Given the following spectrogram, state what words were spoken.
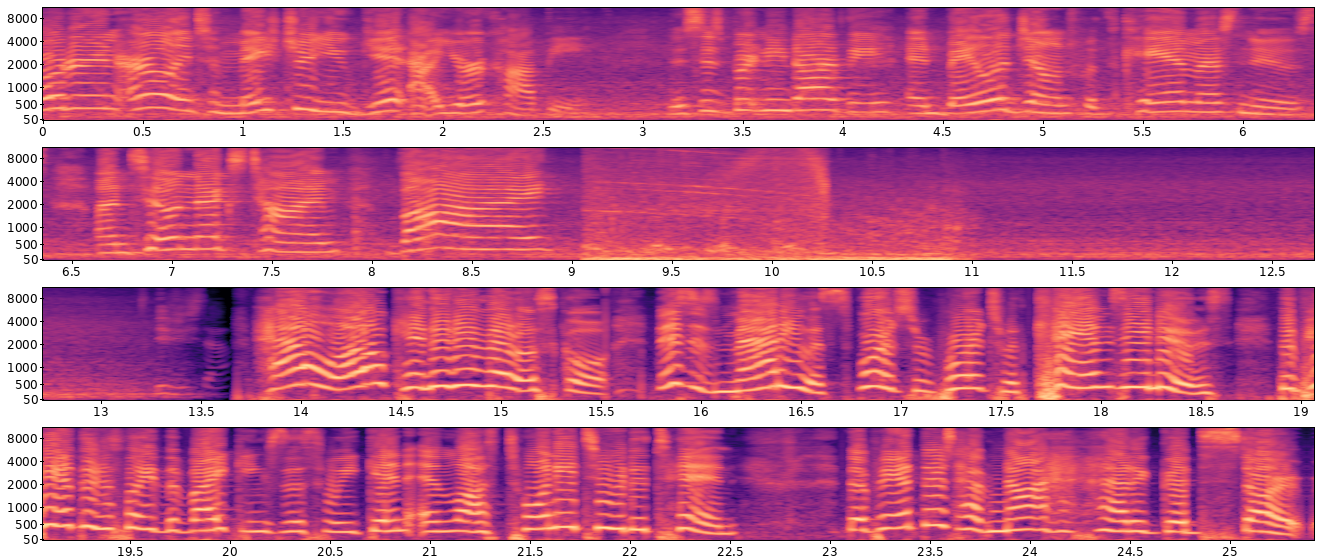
order in early to make sure you get out your copy. This is Brittany Darby. And Bayla Jones with KMS News. Until next time, bye! Hello, Kennedy Middle School. This is Maddie with Sports Reports with KMZ News. The Panthers played the Vikings this weekend and lost 22 to 10. The Panthers have not had a good start.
